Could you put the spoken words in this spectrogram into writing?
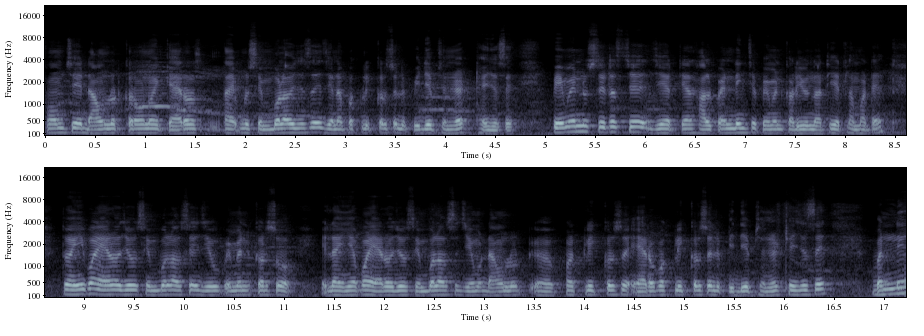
ફોર્મ છે ડાઉનલોડ કરવાનો એક એરો ટાઈપનું સિમ્બોલ આવી જશે, જેના પર ક્લિક કરશો એટલે પીડીએફ જનરેટ થઈ જશે. પેમેન્ટનું સ્ટેટસ છે, જે અત્યારે હાલ પેન્ડિંગ છે પેમેન્ટ કર્યું નથી એટલા માટે. તો અહીં પણ એરો જેવો સિમ્બોલ આવશે, જેવું પેમેન્ટ કરશો, એટલે અહીંયા પણ એરો જેવો સિમ્બોલ આવશે, જેમાં ડાઉનલોડ પર ક્લિક કરશો એરો પર ક્લિક કરશો એટલે પીડીએફ જનરેટ થઈ જશે. બંને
